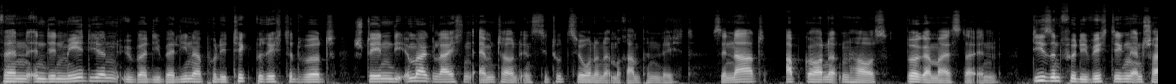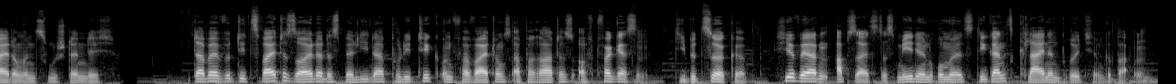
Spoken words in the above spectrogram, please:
Wenn in den Medien über die Berliner Politik berichtet wird, stehen die immer gleichen Ämter und Institutionen im Rampenlicht: Senat, Abgeordnetenhaus, BürgermeisterInnen. Die sind für die wichtigen Entscheidungen zuständig. Dabei wird die zweite Säule des Berliner Politik und Verwaltungsapparates oft vergessen: die Bezirke. Hier werden abseits des Medienrummels die ganz kleinen Brötchen gebacken.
